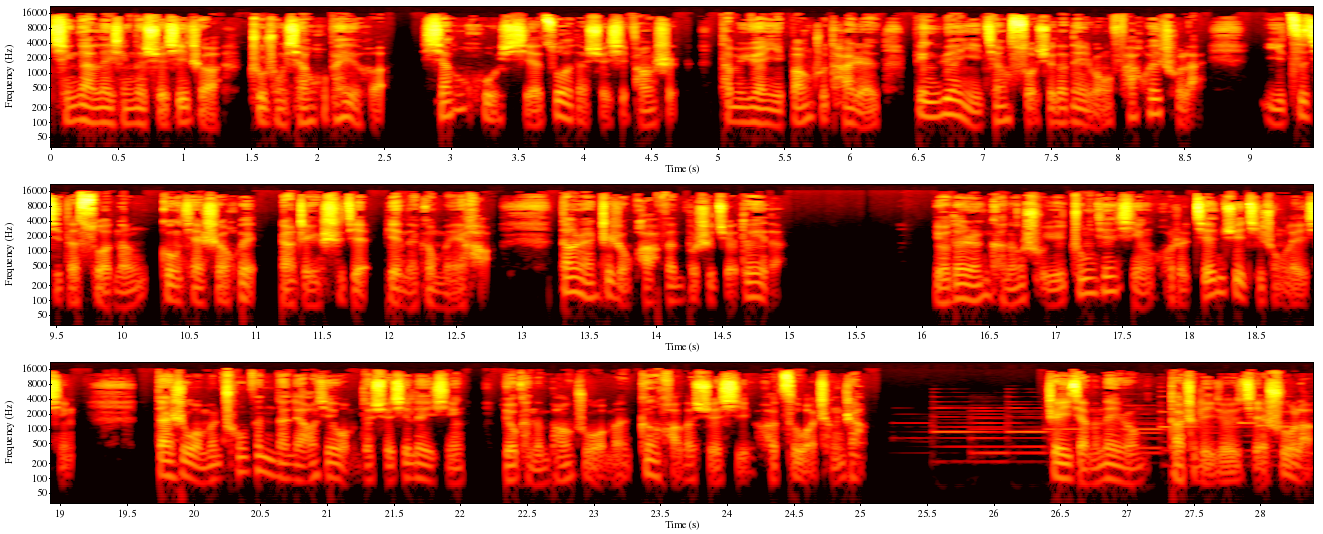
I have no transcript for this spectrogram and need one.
情感类型的学习者注重相互配合、相互协作的学习方式。他们愿意帮助他人，并愿意将所学的内容发挥出来，以自己的所能贡献社会，让这个世界变得更美好。当然，这种划分不是绝对的，有的人可能属于中间型或者兼具几种类型。但是，我们充分的了解我们的学习类型，有可能帮助我们更好的学习和自我成长。这一讲的内容到这里就结束了，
